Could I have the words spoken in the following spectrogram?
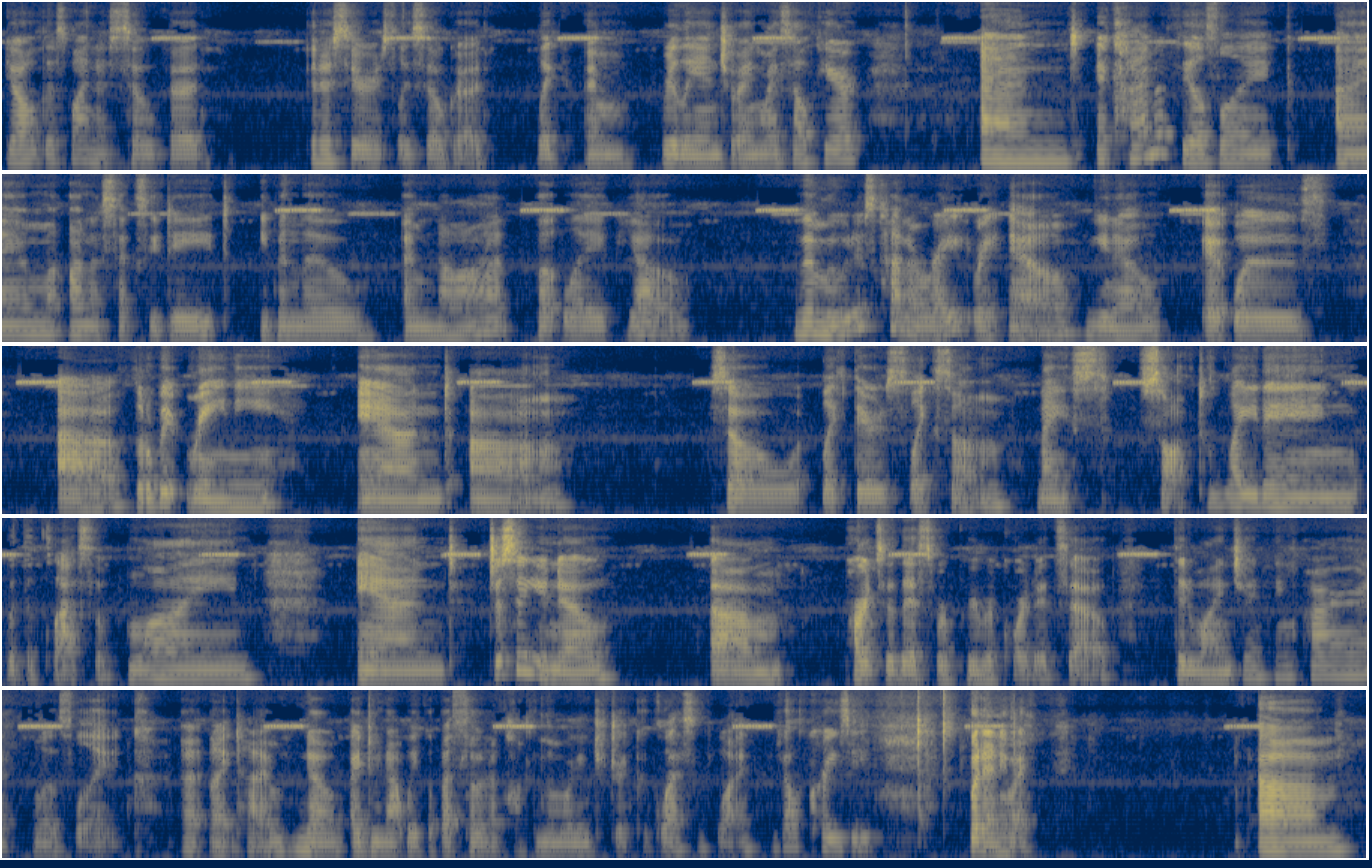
Y'all, this wine is so good. It is seriously so good. Like, I'm really enjoying myself here. And it kind of feels like I'm on a sexy date, even though I'm not. But, like, yo, the mood is kind of right right now. You know, it was a little bit rainy. And, um, so, like, there's like some nice soft lighting with a glass of wine. And just so you know, um, parts of this were pre recorded. So the wine drinking part was like at nighttime. No, I do not wake up at seven o'clock in the morning to drink a glass of wine. Y'all crazy. But anyway, um,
